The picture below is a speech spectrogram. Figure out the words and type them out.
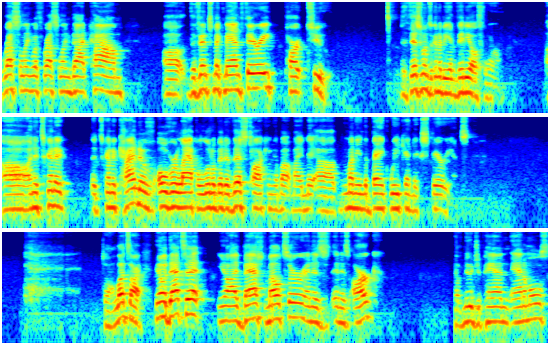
wrestlingwithwrestling.com, uh, the Vince McMahon theory, part two. But this one's going to be in video form. Uh, and it's going to it's going to kind of overlap a little bit of this talking about my uh, Money in the Bank weekend experience. So let's all right. You know, that's it you know, I bashed Meltzer and his and his ark of New Japan Animals.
